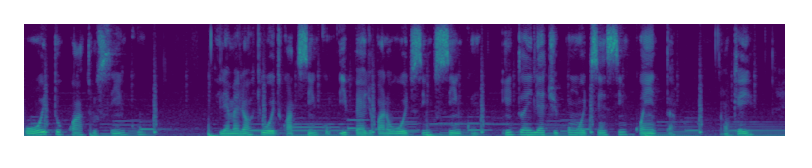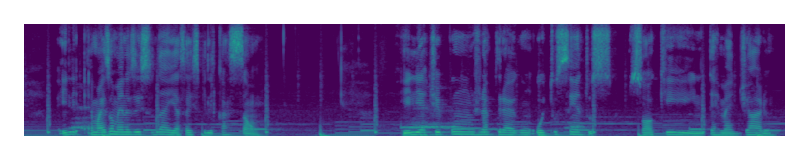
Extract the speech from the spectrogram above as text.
O 845 ele é melhor que o 845 e perde para o 855. Então ele é tipo um 850, OK? Ele é mais ou menos isso daí, essa explicação. Ele é tipo um Snapdragon 800, só que intermediário,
